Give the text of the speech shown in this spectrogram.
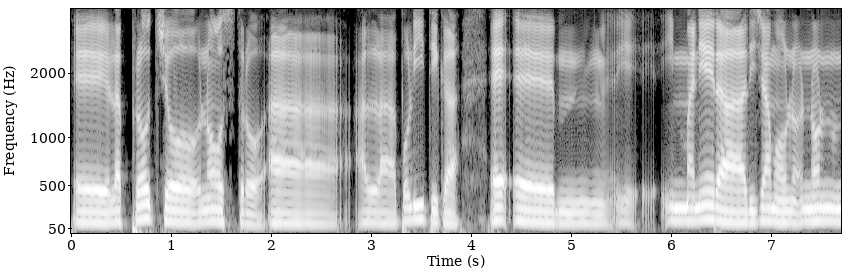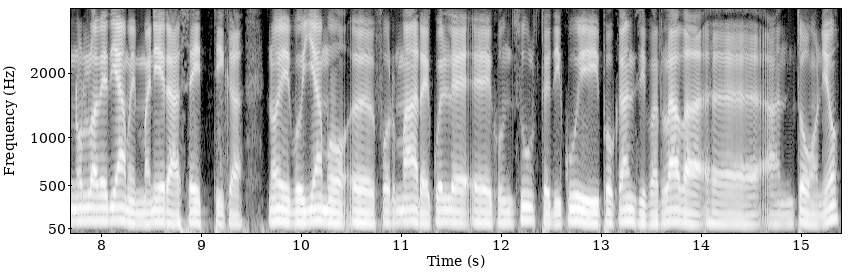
eh, l'approccio nostro a, alla politica è eh, in maniera, diciamo, non, non, la vediamo in maniera asettica, noi vogliamo eh, formare quelle eh, consulte di cui poc'anzi parlava eh, Antonio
